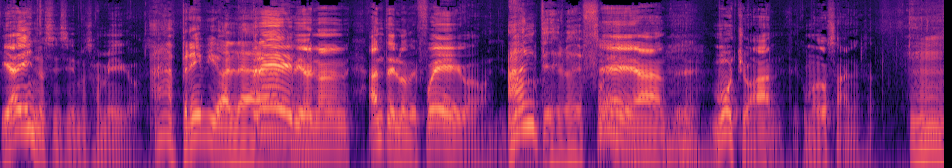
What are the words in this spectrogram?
Y ahí nos hicimos amigos. Ah, previo a la... Previo, no, antes de lo de fuego. Antes de los de Sí, fuego. antes, mucho antes, como dos años. Ah,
